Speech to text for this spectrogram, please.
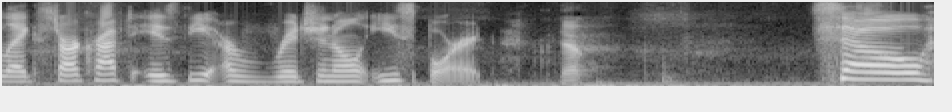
Like StarCraft is the original esport. Yep. So,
